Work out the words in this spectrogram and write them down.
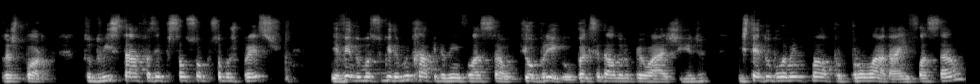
transporte. Tudo isso está a fazer pressão sobre, sobre os preços e havendo uma subida muito rápida da inflação que obriga o Banco Central Europeu a agir, isto é duplamente mau, porque por um lado há a inflação,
